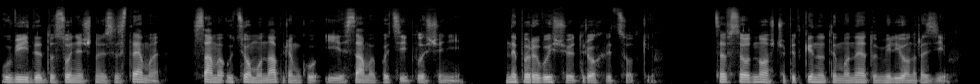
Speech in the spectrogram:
увійде до сонячної системи саме у цьому напрямку і саме по цій площині, не перевищує 3%. Це все одно, що підкинути монету мільйон разів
